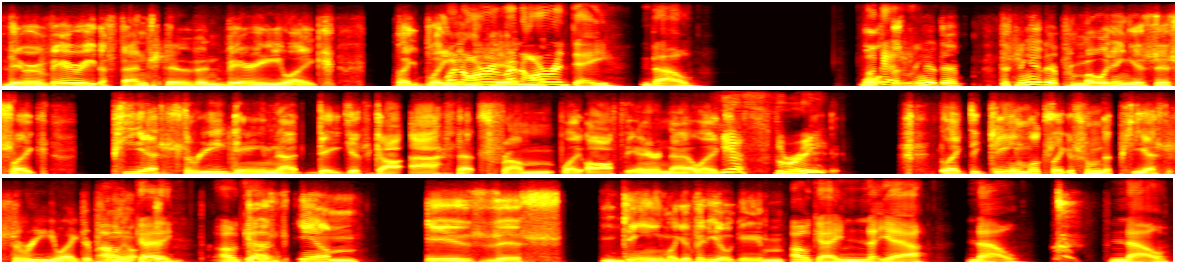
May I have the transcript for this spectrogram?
they were very defensive and very like like blaming when aren't him. when aren't they though? well, Look the thing that they're the thing that they're promoting is this like PS3 game that they just got assets from like off the internet. Like PS3. like the game looks like it's from the PS3. Like they're promoting Okay. the, Okay. the scam is this game, like a video game. Okay. N- yeah. No. No.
